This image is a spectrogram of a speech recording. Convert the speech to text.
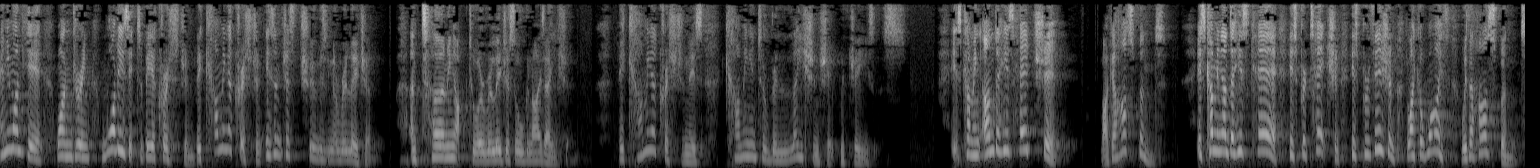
Anyone here wondering what is it to be a Christian? Becoming a Christian isn't just choosing a religion and turning up to a religious organization. Becoming a Christian is coming into relationship with Jesus. It's coming under his headship, like a husband. It's coming under his care, his protection, his provision, like a wife with a husband.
